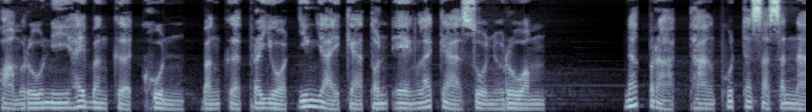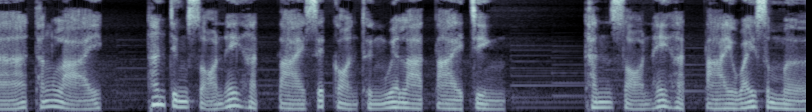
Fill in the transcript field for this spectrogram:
ความรู้นี้ให้บังเกิดคุณ บังเกิดประโยชน์ยิ่งใหญ่แก่ตนเองและแก่ส่วนรวม นักปราชญ์ทางพุทธศาสนาทั้งหลาย ท่านจึงสอนให้หัดตายเสียก่อนถึงเวลาตายจริง ท่านสอนให้หัดตายไว้เสมอ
